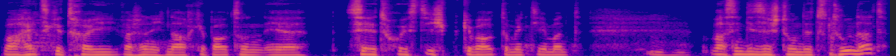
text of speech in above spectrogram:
wahrheitsgetreu wahrscheinlich nachgebaut, sondern eher sehr touristisch gebaut, damit jemand Mhm. was in dieser Stunde zu tun hat.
